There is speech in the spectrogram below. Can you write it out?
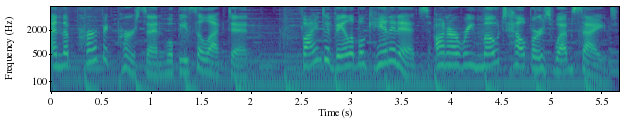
and the perfect person will be selected. Find available candidates on our Remote Helpers website.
